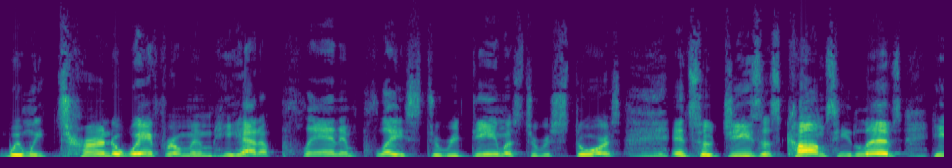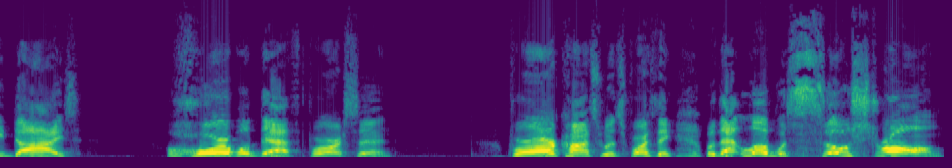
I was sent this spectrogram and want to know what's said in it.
when we turned away from him, he had a plan in place to redeem us, to restore us. And so Jesus comes, he lives, he dies a horrible death for our sin for our consequence, for our thing. But that love was so strong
